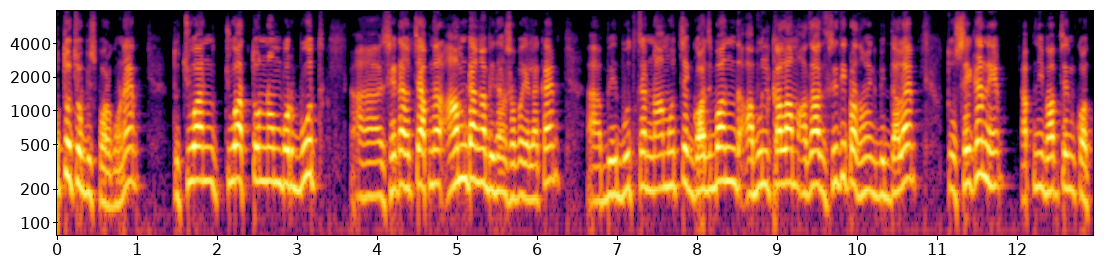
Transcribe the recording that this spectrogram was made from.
উত্তর চব্বিশ পরগনায় তো চুয়ান, চুয়াত্তর নম্বর বুথ সেটা হচ্ছে আপনার আমডাঙ্গা বিধানসভা এলাকায়। বুথটার নাম হচ্ছে গজবন্দ আবুল কালাম আজাদ স্মৃতি প্রাথমিক বিদ্যালয়। তো সেখানে আপনি ভাবছেন কত?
